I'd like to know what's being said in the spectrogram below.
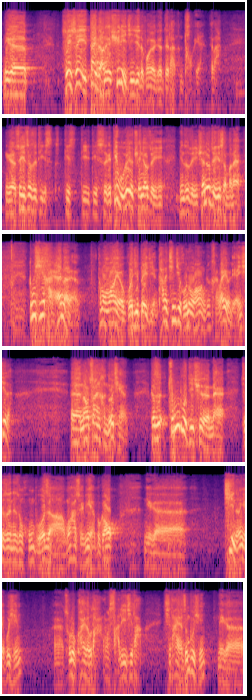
那个，所以所以代表那个虚拟经济的朋友就对他很讨厌，对吧？那个，所以这是第四、第第第四个，第五个就全球主义、民族主义。全球主义什么呢？东西海岸的人。他们往往有国际背景，他的经济活动往往跟海外有联系的，呃，然后赚很多钱。可是中部地区的人呢，就是那种红脖子啊，文化水平也不高，那个技能也不行，呃，除了块头大、傻力气大，其他也真不行。那个，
